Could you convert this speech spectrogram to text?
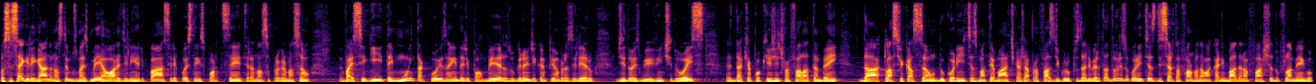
Você segue ligado, nós temos mais meia hora de linha de passe, depois tem Sport Center, a nossa programação vai seguir, tem muita coisa ainda de Palmeiras, o grande campeão brasileiro de 2022. Daqui a pouquinho a gente vai falar também da classificação do Corinthians matemática já para a fase de grupos da Libertadores. O Corinthians, de certa forma, dá uma carimbada na faixa do Flamengo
